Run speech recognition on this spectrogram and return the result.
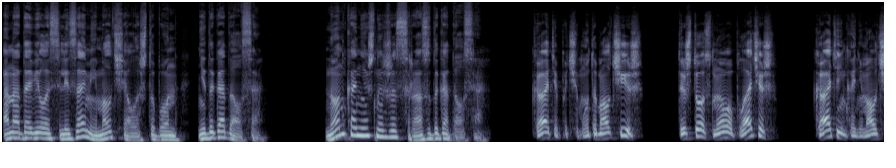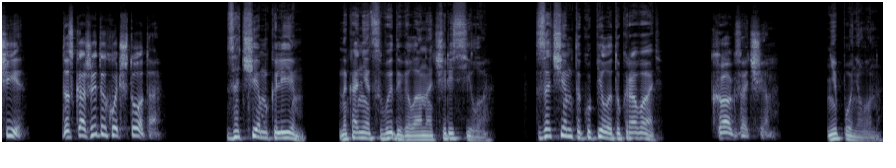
Она давилась слезами и молчала, чтобы он не догадался. Но он, конечно же, сразу догадался. «Катя, почему ты молчишь? Ты что, снова плачешь? Катенька, не молчи. Да скажи ты хоть что-то. Зачем, Клим? Наконец выдавила она через силу. Зачем ты купил эту кровать? Как зачем? Не понял он.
